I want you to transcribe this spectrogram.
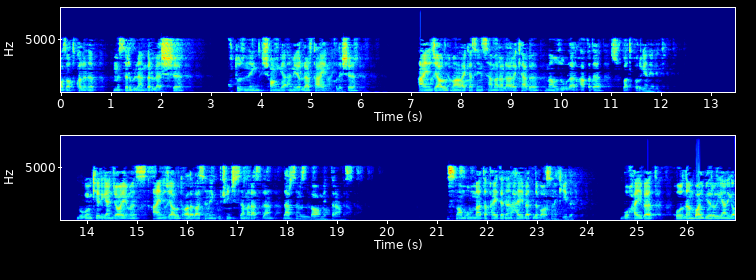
ozod qilinib misr bilan birlashishi qutuzning shomga amirlar tayin qilishi ayni javlut ma'rakasining samaralari kabi mavzular haqida suhbat qurgan edik. Bugun kelgan joyimiz ayni javlut g'alabasining uchinchi samarasidan darsimizni davom ettiramiz. Islom ummati qaytadan haybat libosini kiydi. Bu haybat qo'ldan boy berilganiga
